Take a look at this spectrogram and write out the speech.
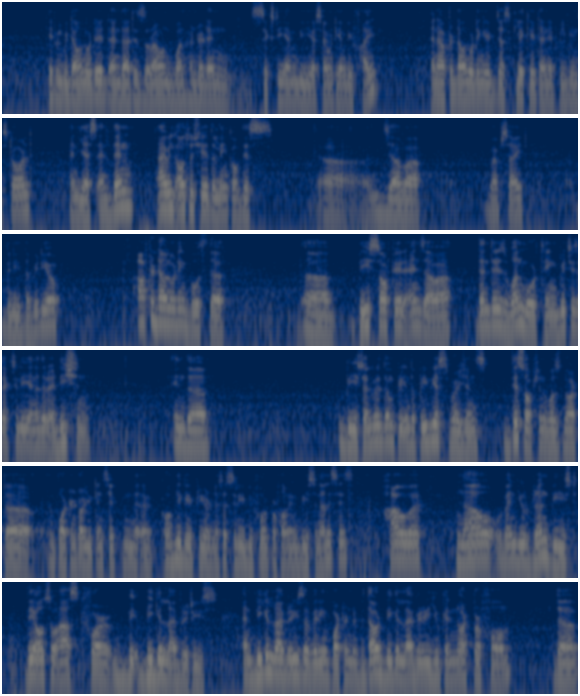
It will be downloaded and that is around 160 MB or 70 MB file and after downloading it just click it and it will be installed. And yes and then I will also share the link of this uh, Java website beneath the video. After downloading both the uh, Beast software and Java then there is one more thing which is actually another addition in the Beast algorithm in the previous versions this option was not uh, important or you can say uh, obligatory or necessary before performing beast analysis. However now when you run beast they also ask for Be beagle libraries. And beagle libraries are very important and without beagle library you cannot perform the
